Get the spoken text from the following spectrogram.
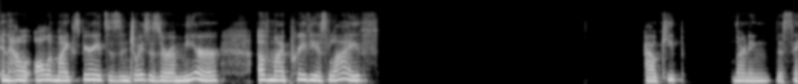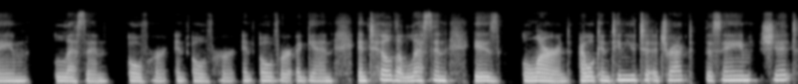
and how all of my experiences and choices are a mirror of my previous life, I'll keep learning the same lesson over and over and over again until the lesson is learned. I will continue to attract the same shit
